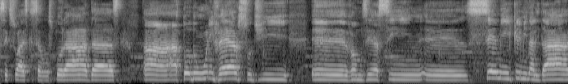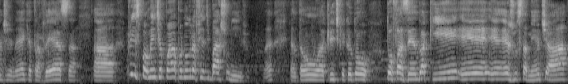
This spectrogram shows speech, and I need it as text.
sexuais que são exploradas, a todo um universo de é, vamos dizer assim, é, semi-criminalidade né, que atravessa a, principalmente a, pornografia de baixo nível. Né? Então a crítica que eu tô, tô fazendo aqui é, é, é justamente a,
